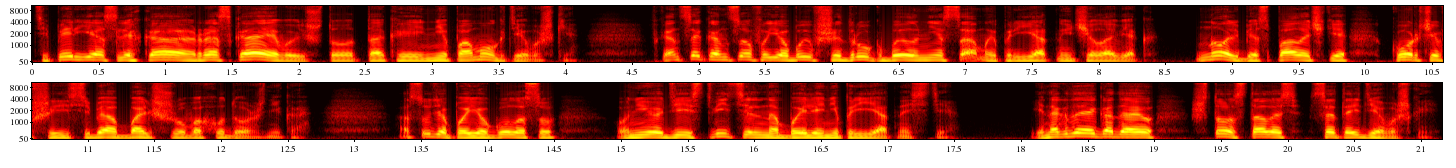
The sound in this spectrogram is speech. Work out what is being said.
Теперь я слегка раскаиваюсь, что так и не помог девушке. В конце концов, ее бывший друг был не самый приятный человек. Ноль без палочки, корчивший из себя большого художника. А судя по ее голосу, у нее действительно были неприятности. Иногда я гадаю, что осталось с этой девушкой.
